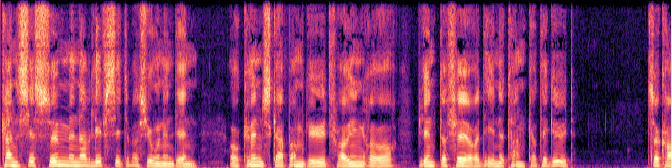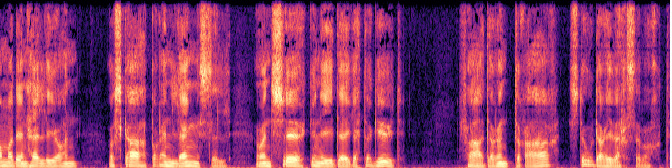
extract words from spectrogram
Kanskje summen av livssituasjonen din og kunnskap om Gud fra yngre år begynte å føre dine tanker til Gud. Så kommer Den hellige ånd og skaper en lengsel og en søken i deg etter Gud. Faderen drar, sto der i verset vårt.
